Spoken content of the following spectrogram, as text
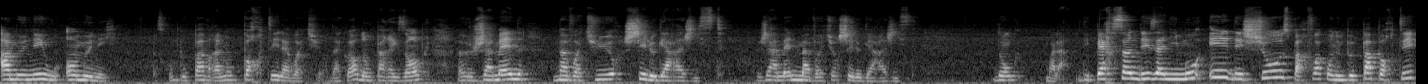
amener ou emmener. Parce qu'on ne peut pas vraiment porter la voiture, d'accord? Donc par exemple, euh, j'amène ma voiture chez le garagiste. J'amène ma voiture chez le garagiste. Donc voilà, des personnes, des animaux et des choses parfois qu'on ne peut pas porter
